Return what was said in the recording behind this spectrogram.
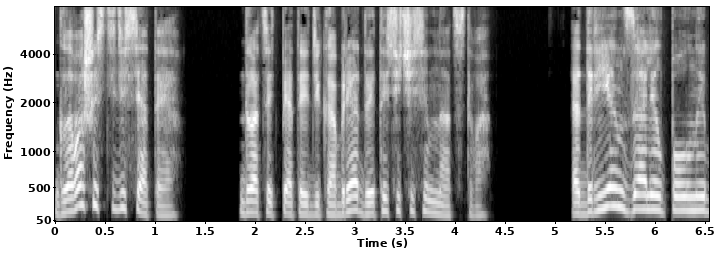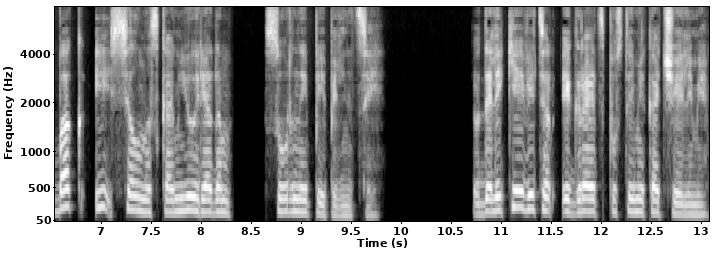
Глава 60. 25 декабря 2017. Адриен залил полный бак и сел на скамью рядом с урной пепельницей. Вдалеке ветер играет с пустыми качелями.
